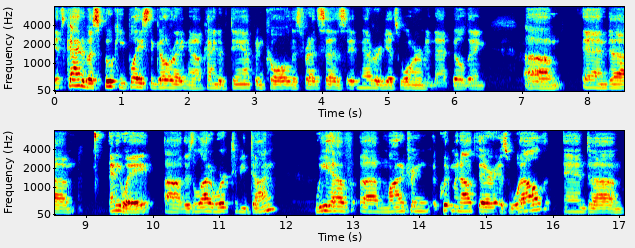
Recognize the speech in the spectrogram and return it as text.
it's kind of a spooky place to go right now, kind of damp and cold. As Fred says, it never gets warm in that building. Um, and um, anyway, uh, there's a lot of work to be done. We have uh, monitoring equipment out there as well. And um,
